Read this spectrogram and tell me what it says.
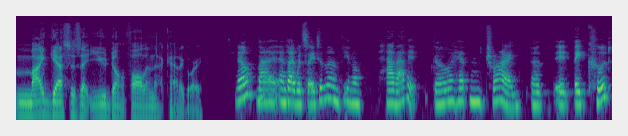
my guess is that you don't fall in that category. No, my, and I would say to them, you know, have at it. Go ahead and try. Uh, it, they could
